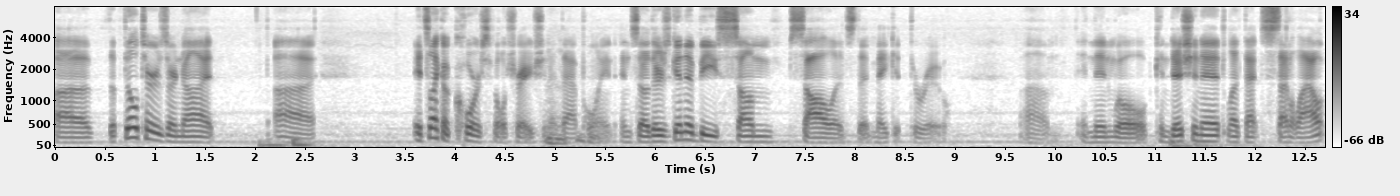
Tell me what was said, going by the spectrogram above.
uh, the filters are not, uh, it's like a coarse filtration at that point, and so there's going to be some solids that make it through. Um, and then we'll condition it, let that settle out,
